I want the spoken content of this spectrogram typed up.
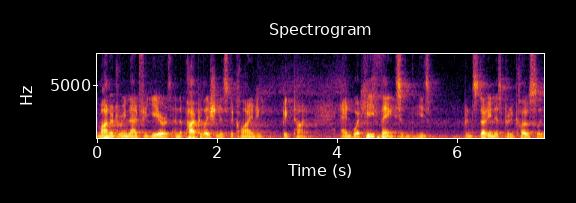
monitoring that for years, and the population is declining big time. And what he thinks, and he's been studying this pretty closely,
